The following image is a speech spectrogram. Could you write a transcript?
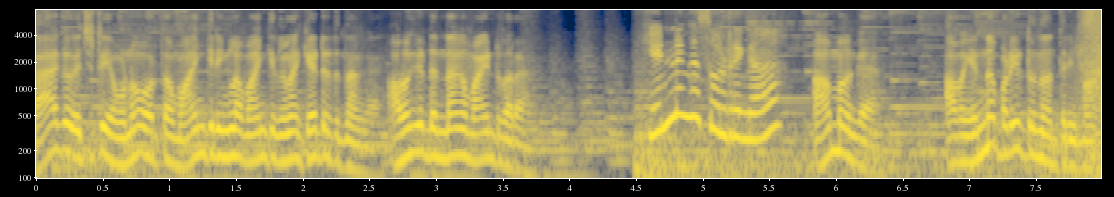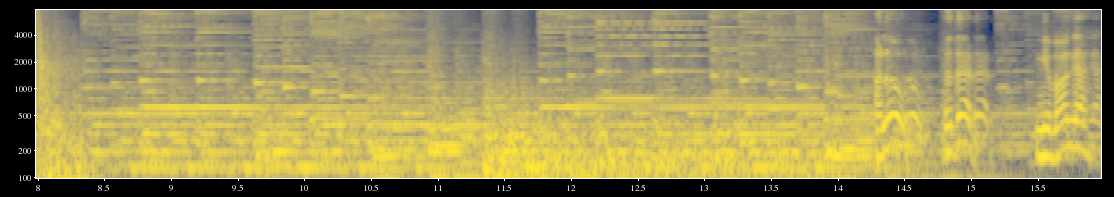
பேக்கை வச்சுட்டு எவனோ ஒருத்தன் வாங்கிக்கிறீங்களா வாங்கிக்கிறீங்களா கேட்டுட்டு இருந்தாங்க. அவங்ககிட்ட இருந்தாங்க வாங்கிட்டு வரேன். என்னங்க சொல்றீங்க? ஆமாங்க. அவன் என்ன பண்ணிட்டு இருந்தான் தெரியுமா? ஹலோ பிரதர் இங்க வாங்க.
